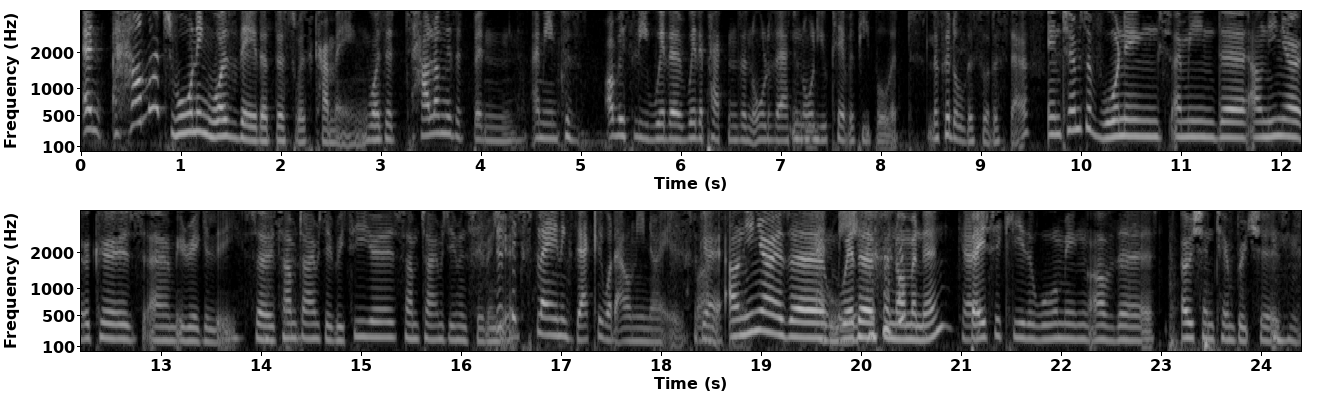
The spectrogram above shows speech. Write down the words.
And how much warning was there that this was coming? Was it, how long has it been? I mean, because obviously weather, weather patterns and all of that and Mm. all you clever people that look at all this sort of stuff. In terms of warnings, I mean, the El Nino occurs um, irregularly. So sometimes every three years, sometimes even seven Just years. explain exactly what El Nino is. Okay, El. Nino is a weather phenomenon. Okay. Basically, the warming of the ocean temperatures, Mm-hmm.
